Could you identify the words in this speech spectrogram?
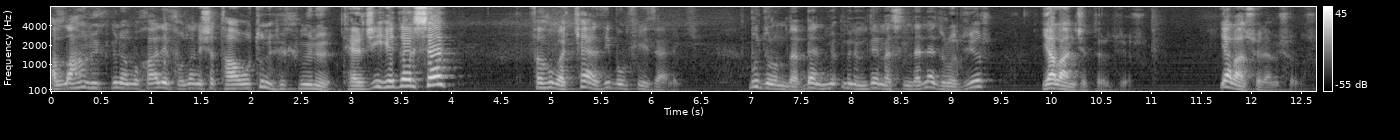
Allah'ın hükmüne muhalif olan işte tağutun hükmünü tercih ederse fehuve kâzibun fî zâlik. Bu durumda ben müminim demesinde nedir o diyor? Yalancıdır diyor. Yalan söylemiş olur.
